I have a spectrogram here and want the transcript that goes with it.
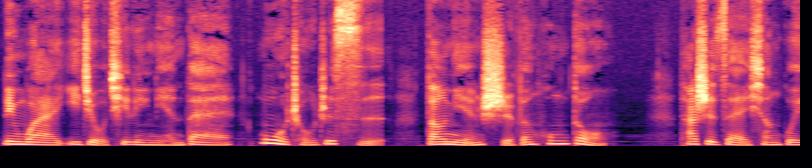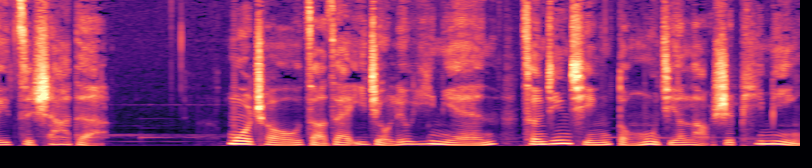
另外，一九七零年代莫愁之死。当年十分轰动，他是在香闺自杀的。莫愁早在一九六一年曾经请董木杰老师批命，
